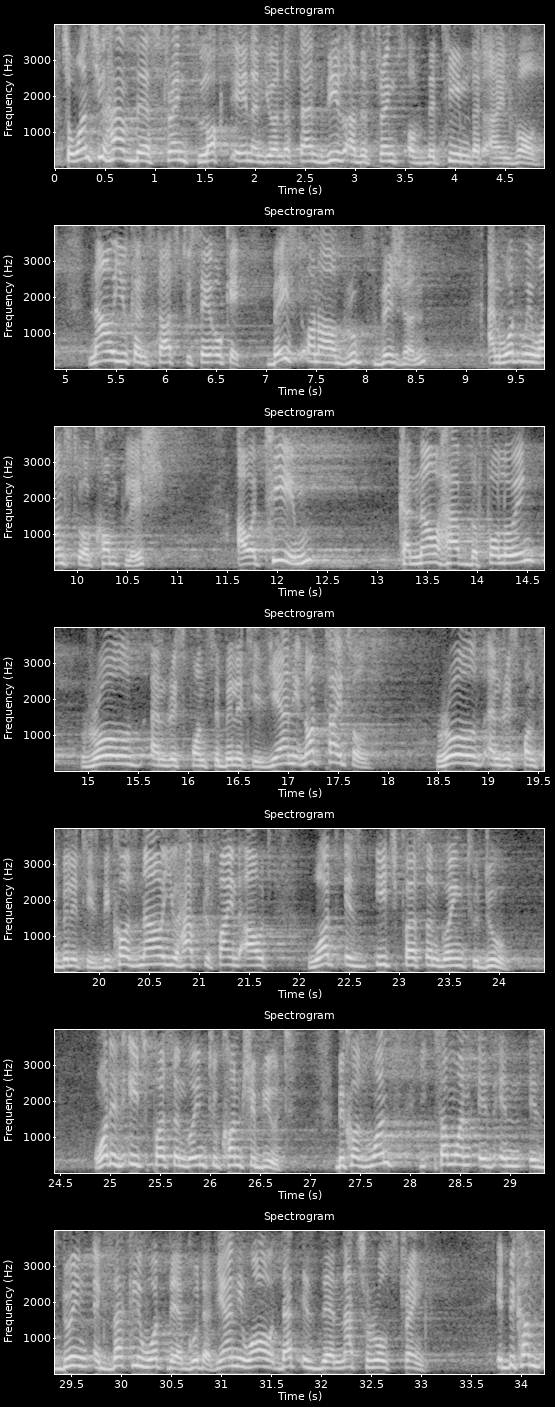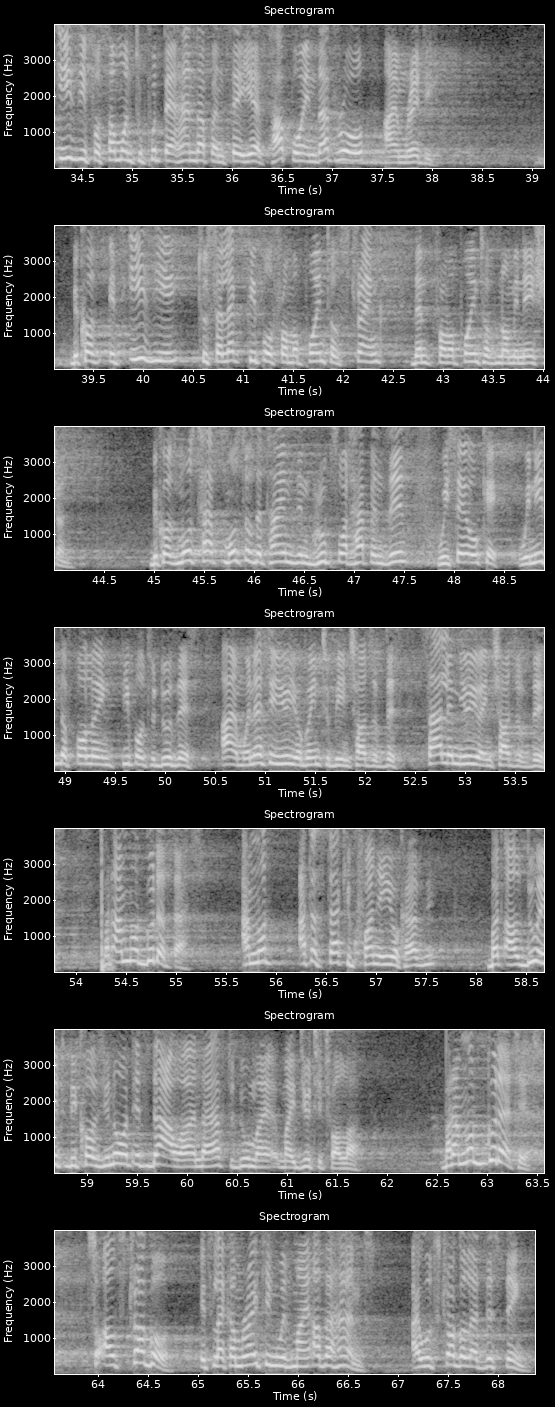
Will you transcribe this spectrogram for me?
So once you have their strengths locked in and you understand these are the strengths of the team that are involved, now you can start to say, okay, based on our group's vision and what we want to accomplish, our team can now have the following roles and responsibilities. Yani, not titles, roles and responsibilities, because now you have to find out what is each person going to do. What is each person going to contribute? Because once someone is, in, is doing exactly what they're good at, yani wow, that is their natural strength. It becomes easy for someone to put their hand up and say, yes, Hapo, in that role, I'm ready. Because it's easy to select people from a point of strength than from a point of nomination. Because most, most of the times in groups, what happens is we say, okay, we need the following people to do this. I am Mwenesi, you, you're going to be in charge of this. Salim, you, you're in charge of this. But I'm not good at that. I'm not hata sitaki kufanya hiyo kazi but I'll do it because you know what it's da'wah and I have to do my, my duty to Allah. But I'm not good at it. So I'll struggle. It's like I'm writing with my other hand. I will struggle at this thing.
